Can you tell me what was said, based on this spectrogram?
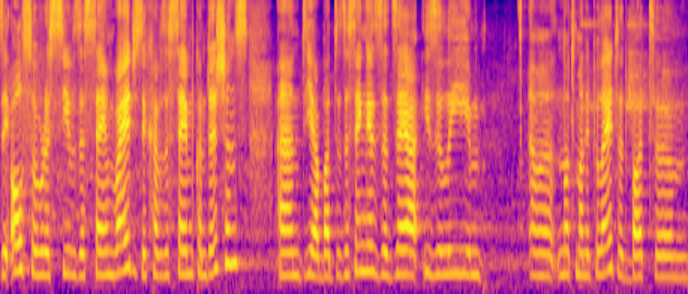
They also receive the same wage they have the same conditions and yeah but the thing is that they are easily um, uh, not manipulated but um,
